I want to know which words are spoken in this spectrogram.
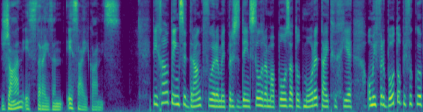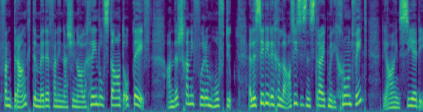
Jean Estreisen, SAICanis. Die Gautengse drankforum het president Cyril Ramaphosa tot môre tyd gegee om die verbod op die verkoop van drank te midde van die nasionale grendelstaat op te hef. Anders gaan die forum hof toe. Hulle sê die regulasies is in stryd met die grondwet. Die ANC, die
